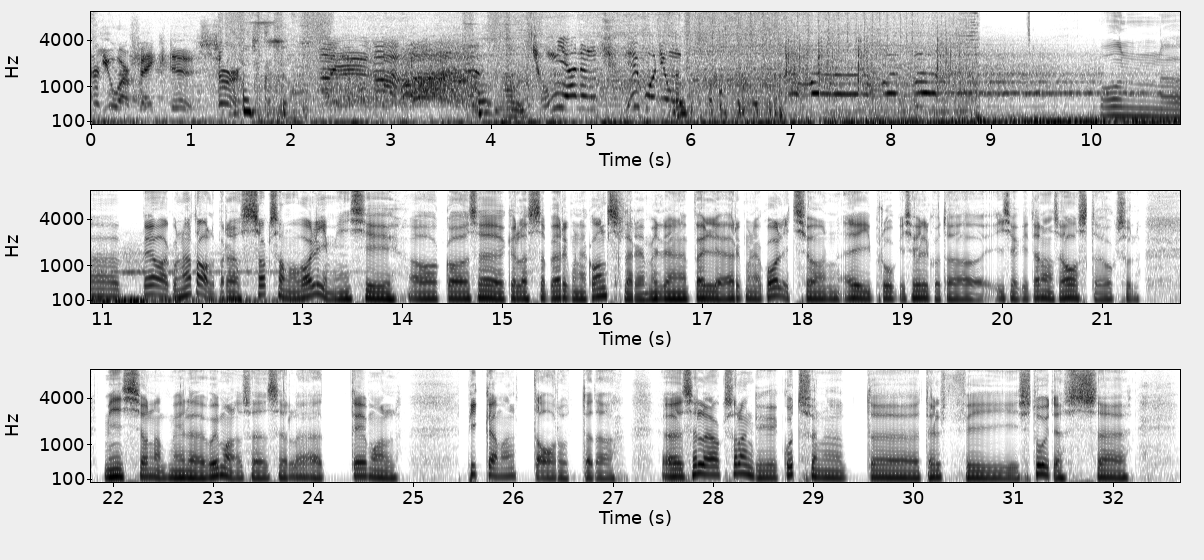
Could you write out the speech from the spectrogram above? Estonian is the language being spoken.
matter. You are fake news, sir. 경의하는 최고령 on äh, peaaegu nädal pärast Saksamaa valimisi, aga see, kellest saab järgmine kantsler ja milline näeb välja järgmine koalitsioon, ei pruugi selguda isegi tänase aasta jooksul, mis annab meile võimaluse selle teemal pikemalt arutada. Äh, selle jaoks olengi kutsunud äh, Delfi stuudiosse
